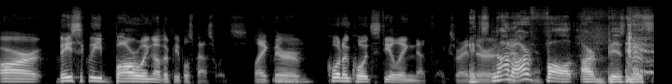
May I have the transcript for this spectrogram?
are basically borrowing other people's passwords. Like they're Mhm. quote unquote stealing Netflix. Right? it's They're- not they're- our yeah. fault. Our business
